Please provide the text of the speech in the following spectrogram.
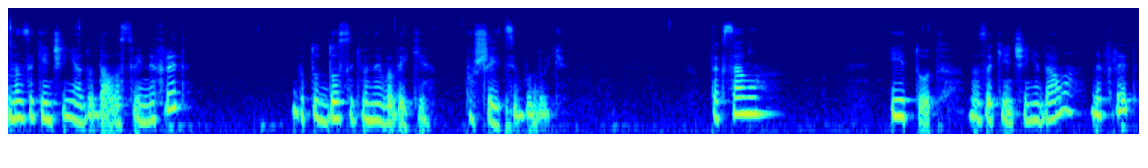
На закінчення я додала свій нефрит, бо тут досить вони великі по шийці будуть. Так само і тут на закінченні дала нефрит.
